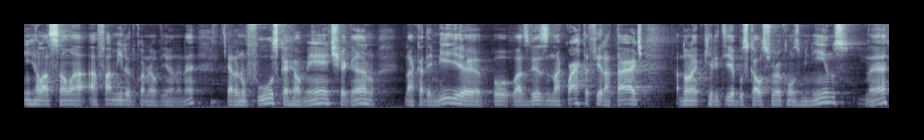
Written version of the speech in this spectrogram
em relação à, à, família do Coronel Viana, né? Era no Fusca, realmente, chegando na academia, ou às vezes na quarta-feira à tarde, a dona que ele ia buscar o senhor com os meninos, né?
